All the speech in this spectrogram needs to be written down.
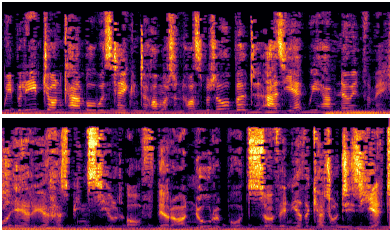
We believe John Campbell was taken to Homerton Hospital, but as yet we have no information. The area has been sealed off. There are no reports of any other casualties yet.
